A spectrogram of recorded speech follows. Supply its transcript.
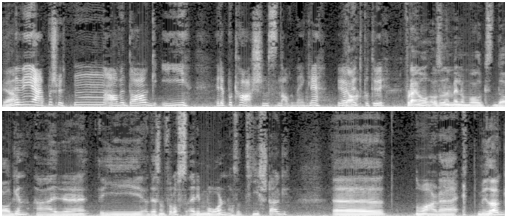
Ja. Men vi er på slutten av en dag i reportasjens navn, egentlig. Vi har vært Ja. ute på tur. For det er jo, altså den mellomvalgsdagen er eh, i Det som for oss er i morgen, altså tirsdag. Eh, nå er det ettermiddag.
